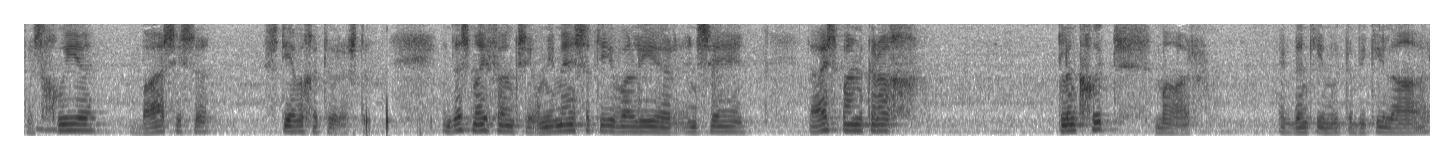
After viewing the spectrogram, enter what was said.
Dis goeie basiese stewige toerusting. En dis my funksie om die mense te evalueer en sê daai spankrag klink goed, maar ek dink jy moet 'n bietjie laer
